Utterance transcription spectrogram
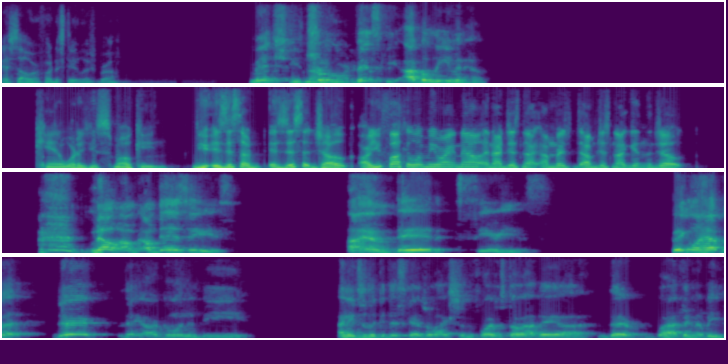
It's over for the Steelers, bro. Mitch He's not a. Trubisky. I believe in him. Ken, what are you smoking? You is this a is this a joke? Are you fucking with me right now? And I just not I'm just I'm just not getting the joke. no, I'm I'm dead serious. I am dead serious. They're gonna have a they're they are going to be. I need to look at the schedule actually before I just throw out they uh their what I think they'll be.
